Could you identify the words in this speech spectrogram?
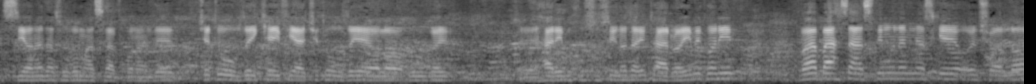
سیانت از حقوق مصرف کننده چه تو حوزه کیفیت چه تو حوزه حالا حقوق حریم خصوصی اینا داریم طراحی می‌کنیم. و بحث اصلیمون این است که انشالله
